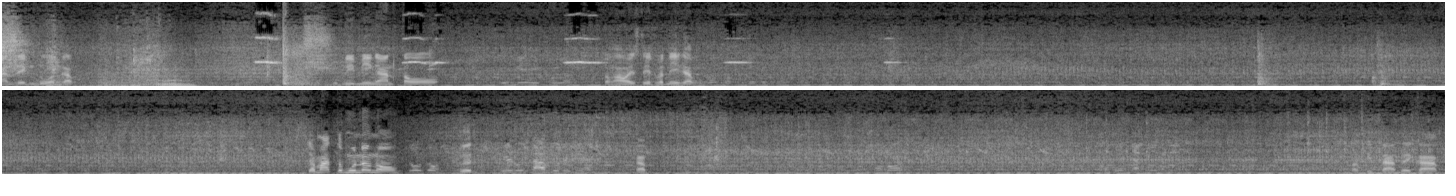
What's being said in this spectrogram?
งานเร่งด่วนครับพรุ่งนี้มีงานต่อต้องเอาให้เสร็จวันนี้ครับ จะมาตะมุนน้องหนองเปิดเดี๋ยวตามตัวไปเนี่ครับฝากติดตามด้วยครับ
